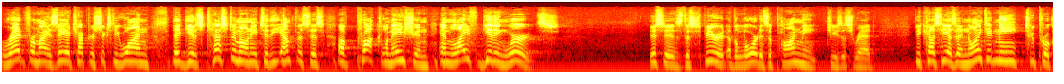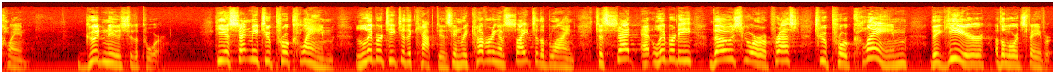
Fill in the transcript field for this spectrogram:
read from Isaiah chapter 61 that gives testimony to the emphasis of proclamation and life giving words. This is, The Spirit of the Lord is upon me, Jesus read, because he has anointed me to proclaim good news to the poor. He has sent me to proclaim liberty to the captives and recovering of sight to the blind, to set at liberty those who are oppressed, to proclaim the year of the Lord's favor.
